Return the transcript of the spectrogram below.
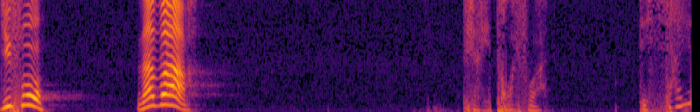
Du fond. Va voir. Purée, trois T'es sérieux?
